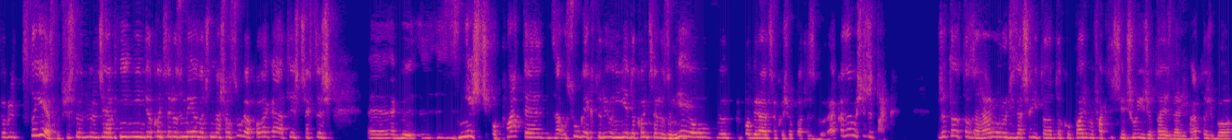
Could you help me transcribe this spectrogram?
w ogóle, co to jest? No przecież ludzie nawet nie, nie do końca rozumieją, na czym nasza usługa polega, a ty jeszcze chcesz e, jakby znieść opłatę za usługę, której oni nie do końca rozumieją, pobierając jakąś opłatę z góry. Okazało się, że tak, że to, to zażarło, ludzie zaczęli to, to kupować, bo faktycznie czuli, że to jest dla nich wartość, bo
